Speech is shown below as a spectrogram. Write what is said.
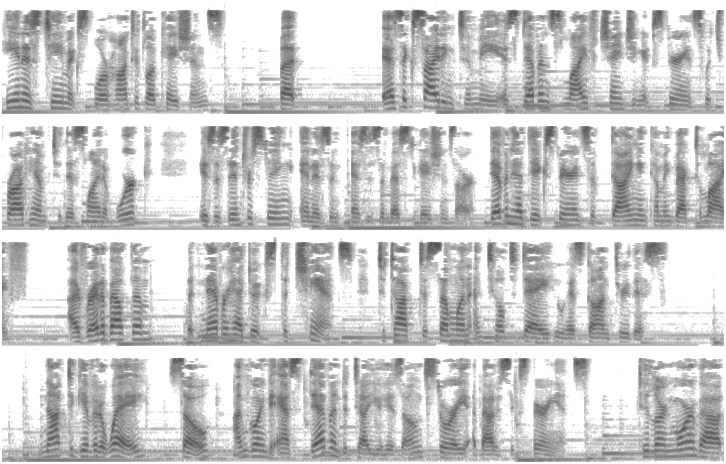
He and his team explore haunted locations, but as exciting to me is Devin's life-changing experience, which brought him to this line of work is as interesting and as, as his investigations are. Devin had the experience of dying and coming back to life. I've read about them, but never had to the chance to talk to someone until today who has gone through this. Not to give it away, so I'm going to ask Devin to tell you his own story about his experience. To learn more about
